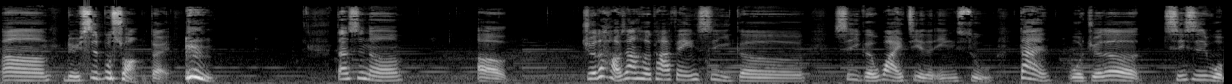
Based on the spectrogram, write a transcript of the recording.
嗯、屡试不爽。对，但是呢，呃，觉得好像喝咖啡因是一个是一个外界的因素，但我觉得其实我。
